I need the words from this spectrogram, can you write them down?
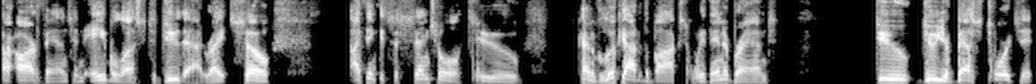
our, our fans enable us to do that, right? So I think it's essential to kind of look out of the box within a brand, do do your best towards it,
